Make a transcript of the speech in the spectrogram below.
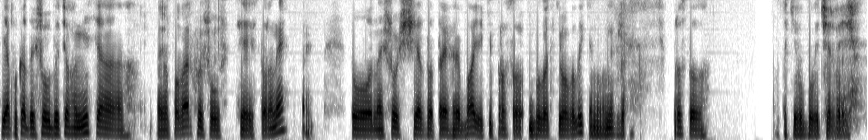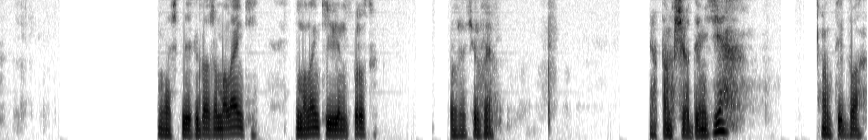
Я поки дійшов до цього місця, поверху йшов з цієї сторони, то знайшов ще за три гриба, які просто були такі великі, але вони вже просто такі були червиві. Значить, дивіться, навіть маленький. Маленький він просто теж червивий. А там ще один є. Оці два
